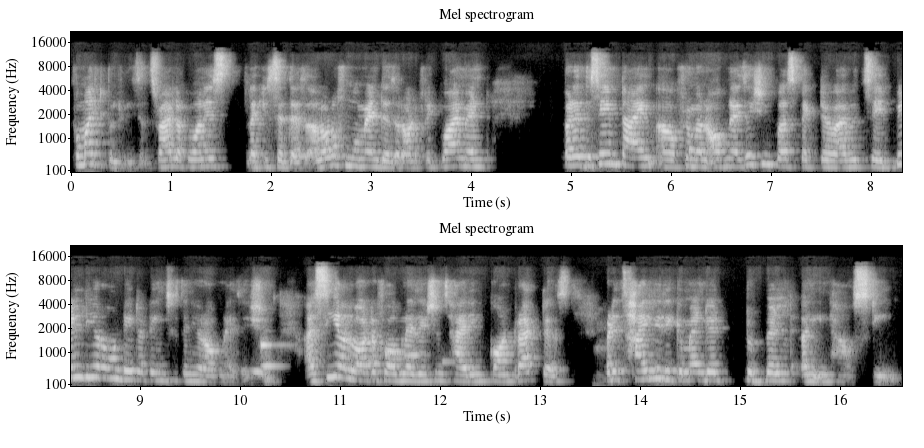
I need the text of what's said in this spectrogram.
for multiple reasons, right? Like one is, like you said, there's a lot of movement, there's a lot of requirement. But at the same time, uh, from an organization perspective, I would say build your own data teams within your organization. I see a lot of organizations hiring contractors, but it's highly recommended to build an in house team,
